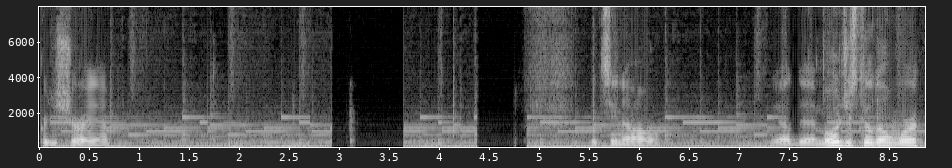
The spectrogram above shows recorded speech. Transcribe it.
Pretty sure I am. Let's see now. Yeah, the emoji still don't work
